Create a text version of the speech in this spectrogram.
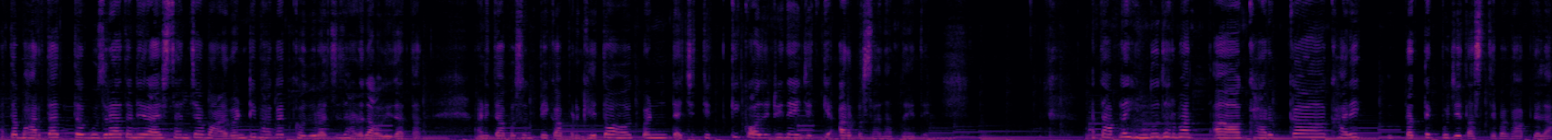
आता भारतात गुजरात आणि राजस्थानच्या वाळवंटी भागात खजुराची झाडं लावली जातात आणि त्यापासून पीक आपण घेतो आहोत पण त्याची तितकी क्वालिटी नाही जितकी अरबस्थानात नाही ते. आता आपल्या हिंदू धर्मात खारका खारीक प्रत्येक पूजेत असते बघा आपल्याला.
